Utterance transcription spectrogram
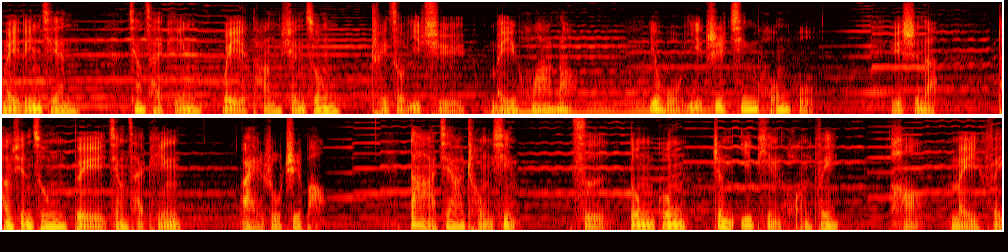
梅林间，江彩萍为唐玄宗吹奏一曲《梅花烙》。又舞一支惊鸿舞，于是呢，唐玄宗对江彩萍爱如至宝，大加宠幸，赐东宫正一品皇妃，号梅妃。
